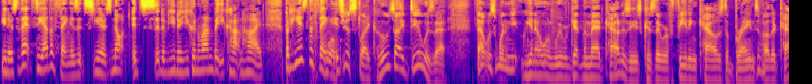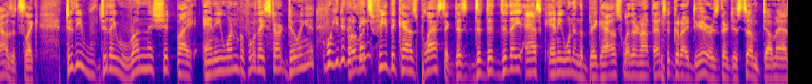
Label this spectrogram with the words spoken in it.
you know so that's the other thing is it's you know it's not it's sort of you know you can run but you can't hide but here's the thing Well, is just like whose idea was that? That was when you, you know when we were getting the mad cow disease because they were feeding cows the brains of other cows. It's like, do they do they run this shit by anyone before they start doing it? Well, you know, the well, let's feed the cows plastic. Does do, do, do they ask anyone in the big house whether or not that's a good idea, or is there just some dumbass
